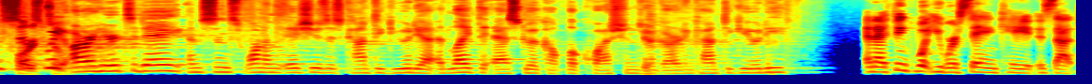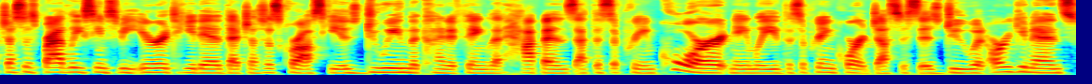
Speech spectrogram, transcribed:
Since we are here today, and since one of the issues is contiguity, I'd like to ask you a couple of questions yeah. regarding contiguity. And I think what you were saying, Kate, is that Justice Bradley seems to be irritated that Justice Karofsky is doing the kind of thing that happens at the Supreme Court, namely the Supreme Court justices do at arguments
